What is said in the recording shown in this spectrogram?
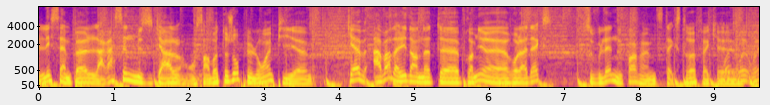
les samples, la racine musicale. On s'en va toujours plus loin. Puis, Kev, avant d'aller dans notre premier Roladex, tu voulais nous faire un petit extra, fait que Oui, oui, oui.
